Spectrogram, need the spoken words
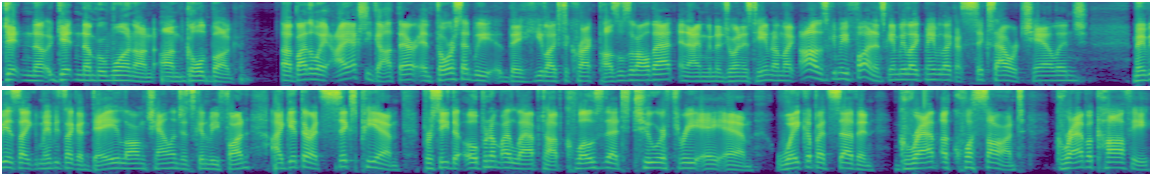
getting uh, getting number one on on Goldbug. Uh, by the way, I actually got there, and Thor said we they, he likes to crack puzzles and all that, and I'm going to join his team. And I'm like, oh, this is gonna be fun. It's gonna be like maybe like a six hour challenge. Maybe it's like maybe it's like a day long challenge. It's going to be fun. I get there at 6 p.m. Proceed to open up my laptop, close it at 2 or 3 a.m. Wake up at 7, grab a croissant, grab a coffee,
